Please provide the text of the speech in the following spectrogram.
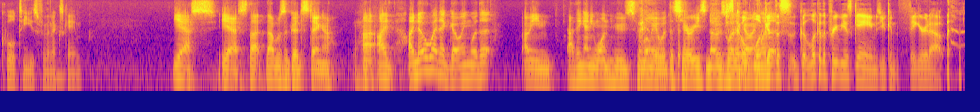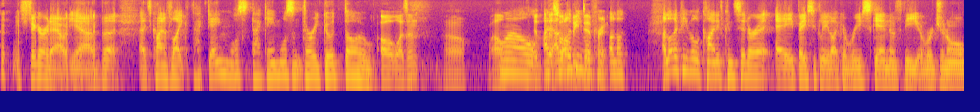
Cool tease for the next game. Yes, yes, that that was a good stinger. Mm-hmm. Uh, I I know where they're going with it. I mean, I think anyone who's familiar with the series knows where they're go going look with at it. this. Look at the previous games. You can figure it out. Figure it out, yeah. But it's kind of like that game was that game wasn't very good though. oh, it wasn't. Oh, well. Well, it- this a one lot will of be people different. A lot, a lot of people kind of consider it a basically like a reskin of the original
